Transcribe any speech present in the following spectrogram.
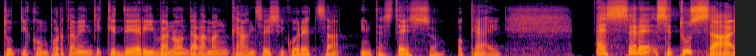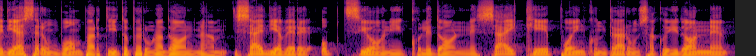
tutti comportamenti che derivano dalla mancanza di sicurezza in te stesso, ok? Essere, se tu sai di essere un buon partito per una donna, sai di avere opzioni con le donne, sai che puoi incontrare un sacco di donne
